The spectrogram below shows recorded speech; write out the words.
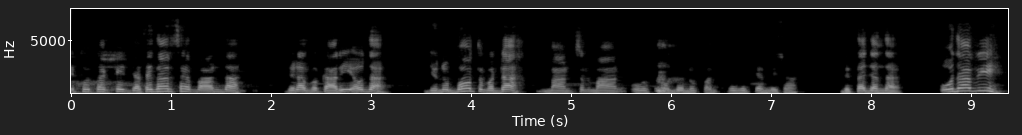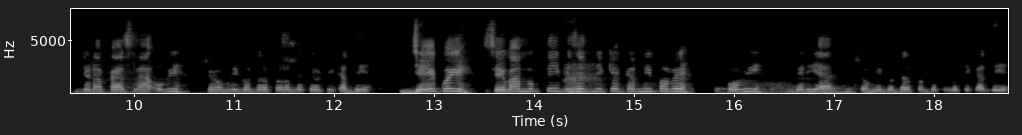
ਇਥੋਂ ਤੱਕ ਕਿ ਜਥੇਦਾਰ ਸਾਹਿਬਾਨ ਦਾ ਜਿਹੜਾ ਵਕਾਰੀ ਅਹੁਦਾ ਜਿਹਨੂੰ ਬਹੁਤ ਵੱਡਾ ਮਾਨ ਸਨਮਾਨ ਉਸ ਅਹੁਦੇ ਨੂੰ ਪੰਥ ਦੇ ਵਿੱਚ ਹਮੇਸ਼ਾ ਦਿੱਤਾ ਜਾਂਦਾ ਉਹਦਾ ਵੀ ਜਿਹੜਾ ਫੈਸਲਾ, ਉਹ ਵੀ ਸ਼੍ਰੋਮਣੀ ਗੁਰਦੁਆਰਾ ਪ੍ਰਬੰਧਕ ਕਮੇਟੀ ਕਰਦੀ ਹੈ। ਜੇ ਕੋਈ ਸੇਵਾ ਮੁਕਤੀ ਕਿਸੇ ਤਰੀਕੇ ਕਰਨੀ ਪਵੇ, ਉਹ ਵੀ ਜਿਹੜੀ ਹੈ ਸ਼੍ਰੋਮਣੀ ਗੁਰਦੁਆਰਾ ਪ੍ਰਬੰਧਕ ਕਮੇਟੀ ਕਰਦੀ ਹੈ।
